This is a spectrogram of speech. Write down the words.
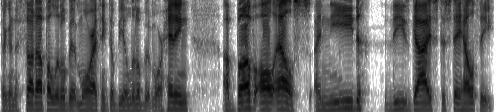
They're going to thud up a little bit more. I think there'll be a little bit more hitting. Above all else, I need these guys to stay healthy.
